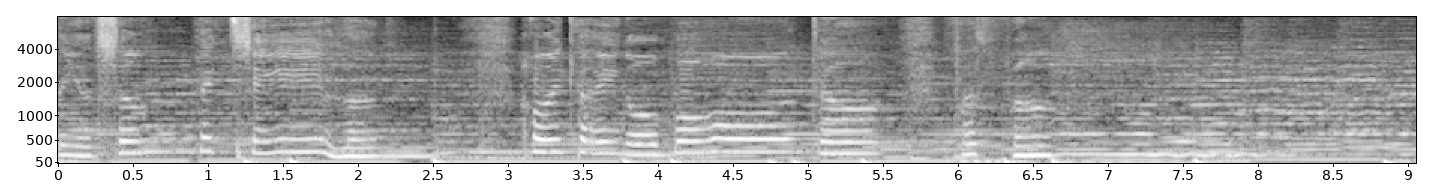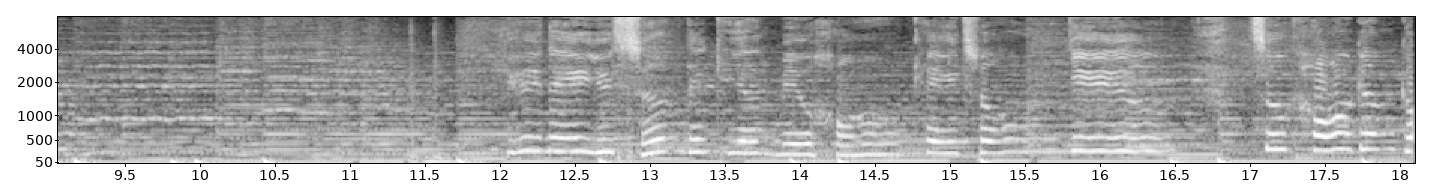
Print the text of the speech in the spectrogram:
你人生的齿轮，开启我摩得发奋。与你遇上的一秒何其重要。足可更改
